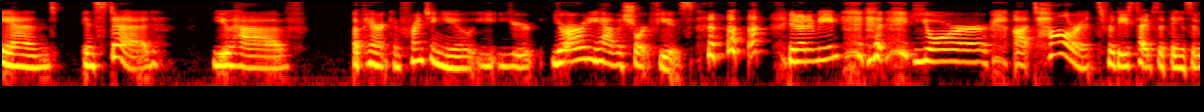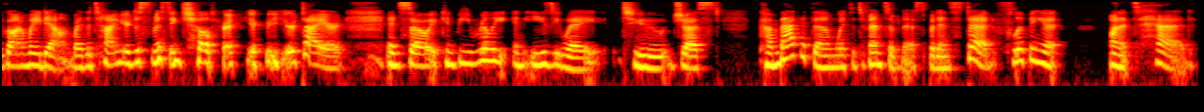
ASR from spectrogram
And instead, you have a parent confronting you, you're you already have a short fuse. you know what I mean? Your uh, tolerance for these types of things have gone way down. By the time you're dismissing children, you're you're tired, and so it can be really an easy way to just come back at them with the defensiveness. But instead, flipping it on its head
